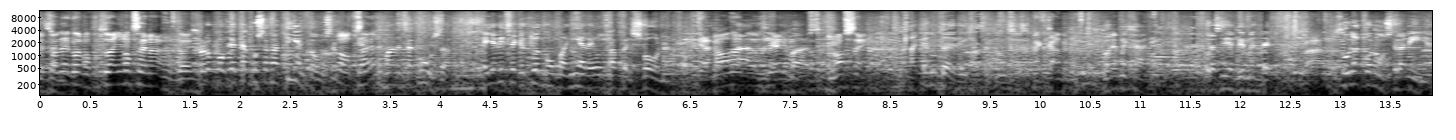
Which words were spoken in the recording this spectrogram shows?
Eso de conozco, yo no sé nada. entonces. ¿Pero por qué te acusan a ti entonces? No ¿Por qué sé. tu madre te acusa? Ella dice que tú en compañía de otra persona. No, no sé. ¿A qué tú te dedicas entonces? Mecánico. Tú eres mecánico. Tú Pimentel. ¿Tú la conoces, la niña?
